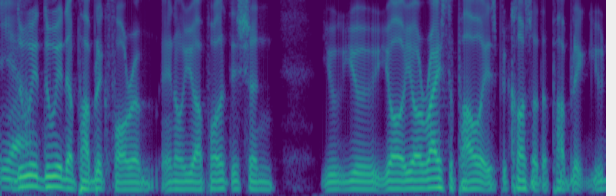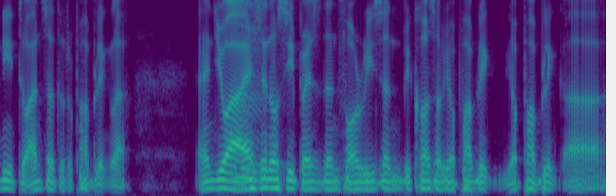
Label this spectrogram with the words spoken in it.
yeah, do it do it in a public forum you know you're a politician you you your your rise to power is because of the public you need to answer to the public lah. and you are SNOC president for a reason because of your public your public uh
